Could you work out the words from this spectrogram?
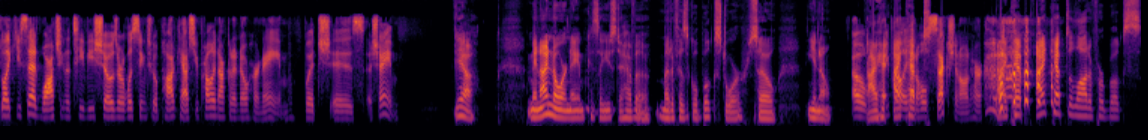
like you said, watching the TV shows or listening to a podcast, you're probably not going to know her name, which is a shame. Yeah. I mean, I know her name because I used to have a metaphysical bookstore. So, you know, Oh, I probably I had a whole section on her. I kept I kept a lot of her books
